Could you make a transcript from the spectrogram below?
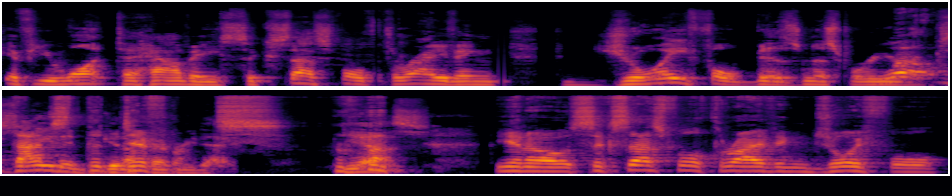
if you want to have a successful, thriving, joyful business where you're well, excited to get difference. up every day. Yes. you know, successful, thriving, joyful,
